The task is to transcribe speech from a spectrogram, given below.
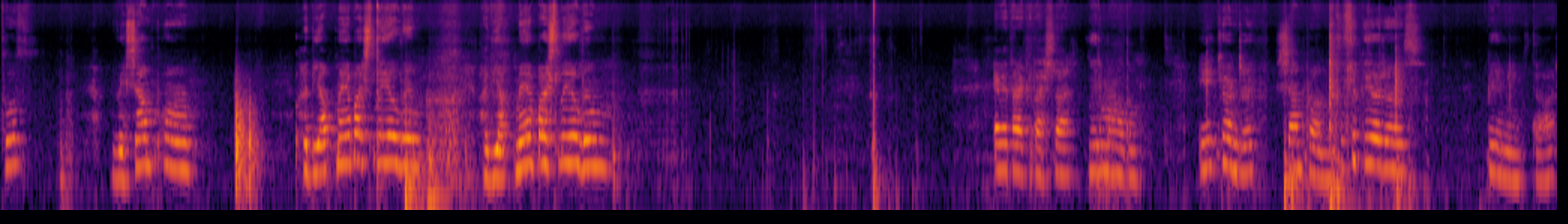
tuz ve şampuan. Hadi yapmaya başlayalım. Hadi yapmaya başlayalım. Evet arkadaşlar, yerimi aldım. İlk önce şampuanımızı sıkıyoruz. Bir miktar.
